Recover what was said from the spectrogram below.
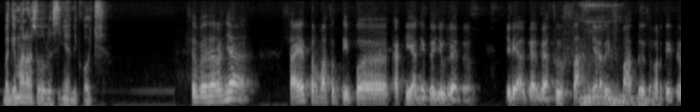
Bagaimana solusinya nih, Coach? Sebenarnya saya termasuk tipe kaki yang itu juga tuh. Jadi agak-agak susah hmm. nyari sepatu seperti itu.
